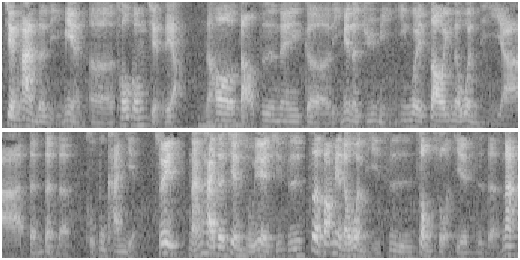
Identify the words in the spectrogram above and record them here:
建案的里面呃偷工减料。然后导致那个里面的居民因为噪音的问题呀等等的苦不堪言，所以南海的建筑业其实这方面的问题是众所皆知的。那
